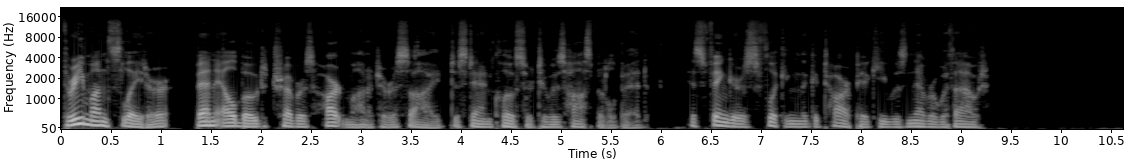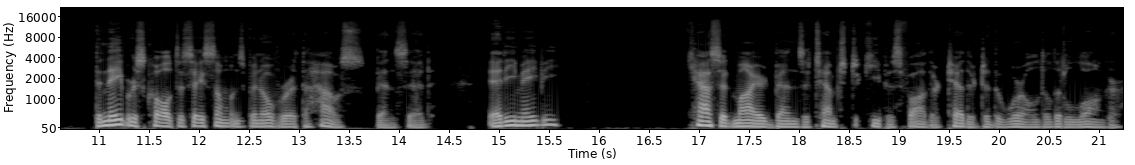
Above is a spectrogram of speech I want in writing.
Three months later, Ben elbowed Trevor's heart monitor aside to stand closer to his hospital bed, his fingers flicking the guitar pick he was never without. The neighbors called to say someone's been over at the house, Ben said. Eddie, maybe? Cass admired Ben's attempt to keep his father tethered to the world a little longer.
